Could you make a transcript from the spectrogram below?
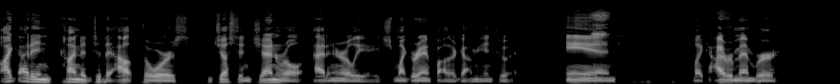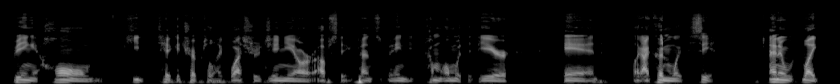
I got in kind of to the outdoors just in general at an early age. My grandfather got me into it. And like I remember being at home, he'd take a trip to like West Virginia or upstate Pennsylvania, come home with the deer, and like I couldn't wait to see it. And it like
